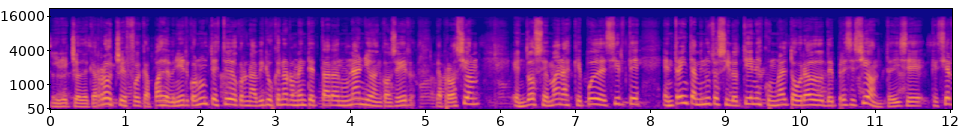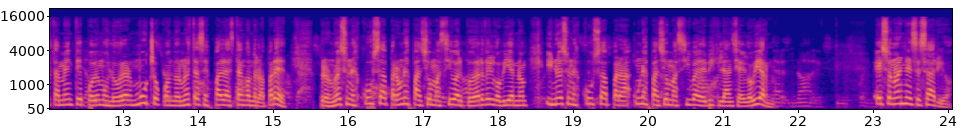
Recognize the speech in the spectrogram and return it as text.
Y el hecho de que Roche fue capaz de venir con un testeo de coronavirus que normalmente tardan un año en conseguir la aprobación, en dos semanas que puede decirte en 30 minutos si lo tienes con un alto grado de precisión. Te dice que ciertamente podemos lograr mucho cuando nuestras espaldas están contra la pared, pero no es una excusa para una expansión masiva del poder del gobierno y no es una excusa para una expansión masiva de vigilancia del gobierno. Eso no es necesario.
